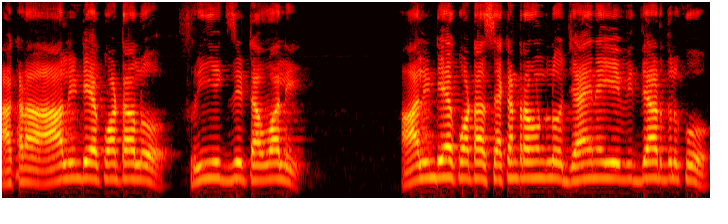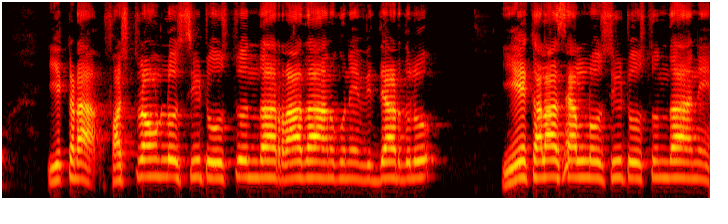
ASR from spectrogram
అక్కడ ఆల్ ఇండియా కోటాలో ఫ్రీ ఎగ్జిట్ అవ్వాలి. ఆల్ ఇండియా కోటా సెకండ్ రౌండ్లో జాయిన్ అయ్యే విద్యార్థులకు ఇక్కడ ఫస్ట్ రౌండ్లో సీటు వస్తుందా రాదా అనుకునే విద్యార్థులు ఏ కళాశాలలో సీటు వస్తుందా అని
